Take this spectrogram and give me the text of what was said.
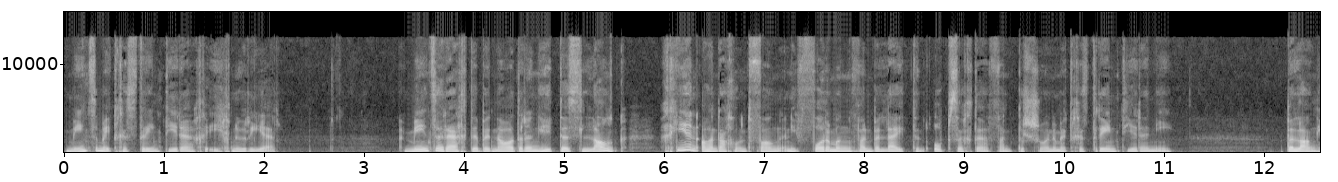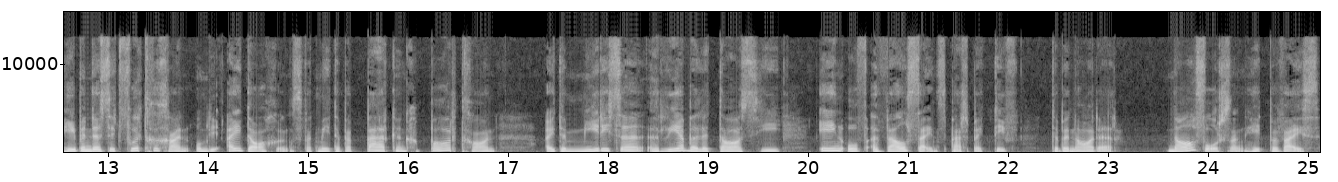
mense met gestremthede geïgnoreer. Menseregte benadering het dus lank geen aandag ontvang in die vorming van beleid ten opsigte van persone met gestremthede nie. Belanghebbendes het voortgegaan om die uitdagings wat met 'n beperking gepaard gaan uit 'n mediese rehabilitasie en of 'n welsynsperspektief te benader. Navorsing het bewys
